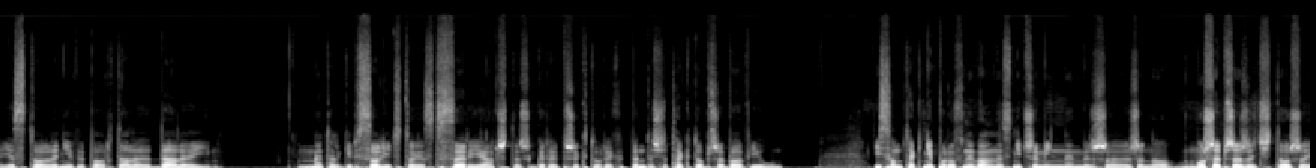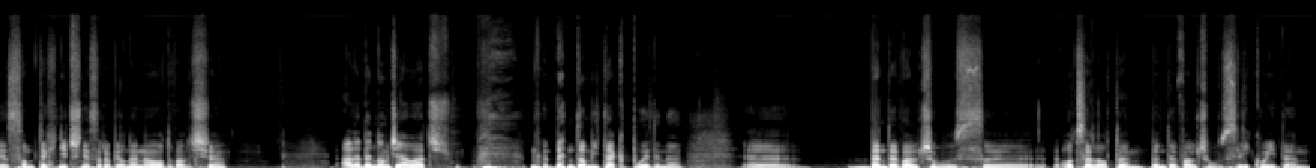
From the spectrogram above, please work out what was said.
jest to leniwy port, ale dalej Metal Gear Solid to jest seria, czy też gry, przy których będę się tak dobrze bawił i są tak nieporównywalne z niczym innym, że, że no, muszę przeżyć to, że są technicznie zrobione na odwal się, ale będą działać, będą i tak płynne. E, będę walczył z e, Ocelotem, będę walczył z Liquidem,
